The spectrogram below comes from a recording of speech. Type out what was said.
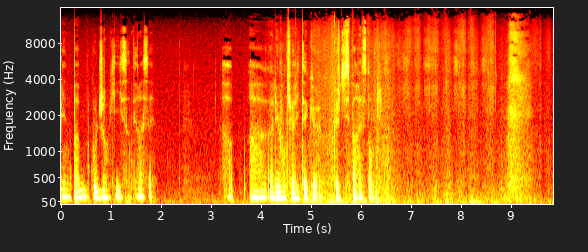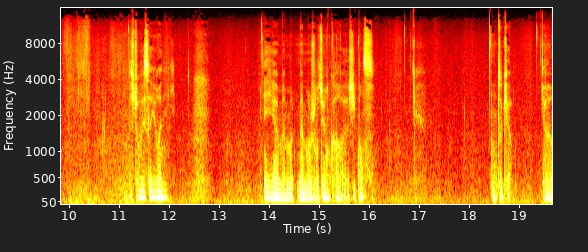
Il n'y avait pas beaucoup de gens qui s'intéressaient à, à, à l'éventualité que, que je disparaisse. Donc. Ça ironique. Et euh, même, même aujourd'hui encore, euh, j'y pense. En tout cas. euh,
